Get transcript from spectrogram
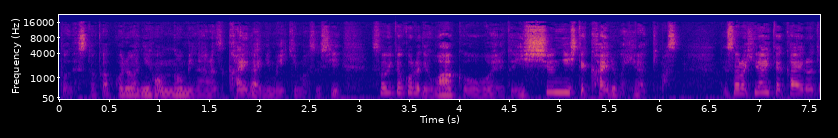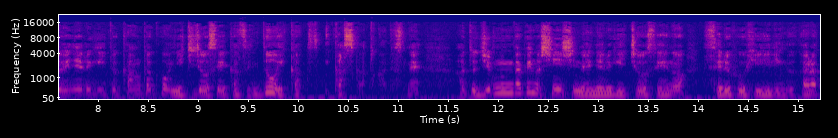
トですとか、これは日本のみならず海外にも行きますし、そういうところでワークを覚えると一瞬にして回路が開きます。でその開いた回路とエネルギーと感覚を日常生活にどう生かすかとかですね。あと自分だけの心身のエネルギー調整のセルフヒーリングから、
